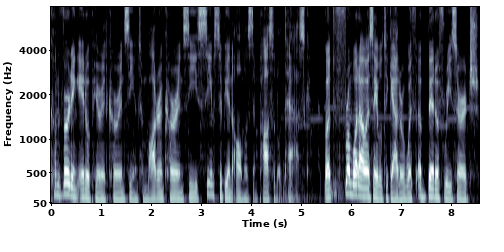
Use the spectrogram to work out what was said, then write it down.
Converting Edo period currency into modern currency seems to be an almost impossible task. But from what I was able to gather with a bit of research,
